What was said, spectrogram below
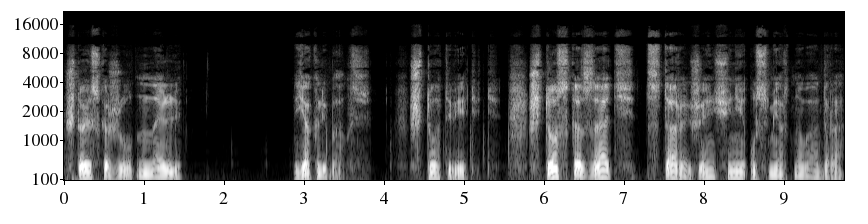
«Что я скажу, Нелли?» Я колебался. Что ответить? Что сказать старой женщине у смертного одра?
